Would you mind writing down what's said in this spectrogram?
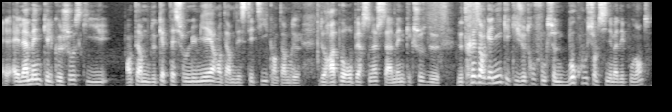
elle- elle amène quelque chose qui, en termes de captation de lumière, en termes d'esthétique, en termes de, de rapport au personnage, ça amène quelque chose de, de très organique et qui, je trouve, fonctionne beaucoup sur le cinéma d'épouvante.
